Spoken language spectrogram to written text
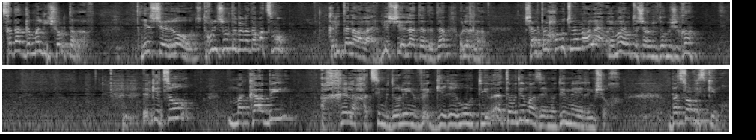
צריך לדעת גם מה לשאול את הרב. יש שאלות שאתה יכול לשאול את הבן אדם עצמו. קנית נעליים, יש שאלה, אתה, אתה, אתה, הולך לרב. שאל את החנות של הנעליים, מה אתה רוצה שהרב יבדוק בשבילך? בקיצור, מכבי אחרי לחצים גדולים וגיררו אותי, אתם יודעים מה זה, הם יודעים אה, למשוך. בסוף הסכימו.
